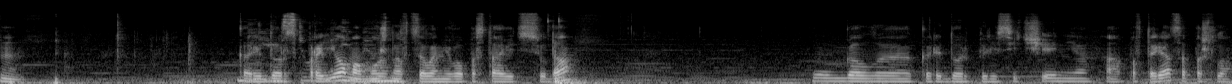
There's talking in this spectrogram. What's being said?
Хм. Коридор с проемом. Можно в целом его поставить сюда. Угол, э, коридор пересечения. А, повторяться пошло.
